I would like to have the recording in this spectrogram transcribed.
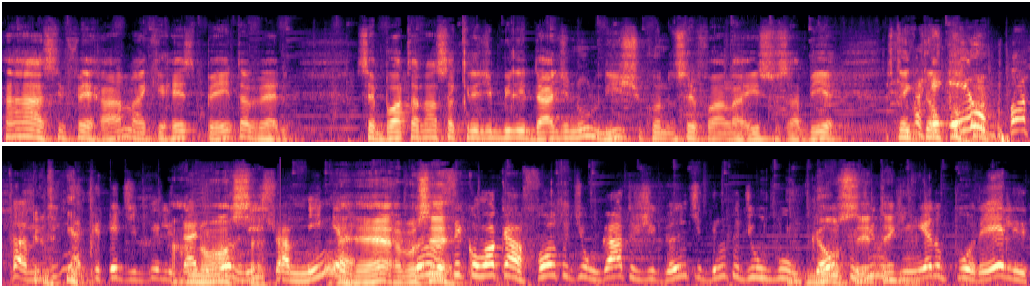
Ah, se ferrar, Mike, respeita, velho. Você bota a nossa credibilidade no lixo quando você fala isso, sabia? Você tem que ter um pouco... Eu boto a minha credibilidade Ah, no nossa. lixo, a minha? É, você- Quando você coloca a foto de um gato gigante dentro de um vulcão Você pedindo tem que- dinheiro por ele,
